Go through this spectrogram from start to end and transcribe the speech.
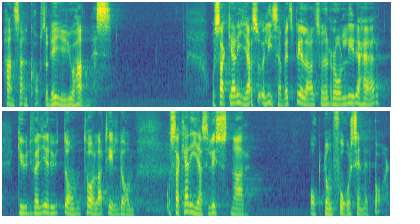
hans ankomst, och det är ju Johannes. Och Sakarias och Elisabet spelar alltså en roll i det här. Gud väljer ut dem, talar till dem och Sakarias lyssnar och de får sen ett barn.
